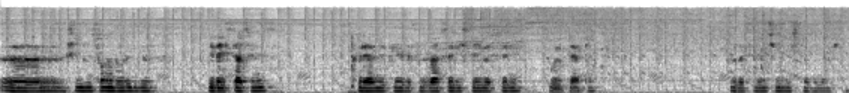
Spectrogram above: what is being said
ee, şimdi sona doğru gidiyoruz. Bir de isterseniz klavye yükleyebilirsiniz. Ben size listeyi göstereyim bu yüklerken. Burada sizin için liste hazırlamıştım.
